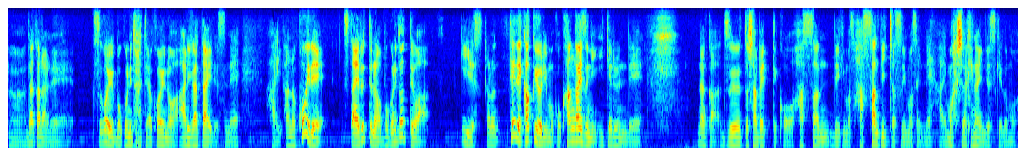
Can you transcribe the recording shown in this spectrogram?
うん、だからねすごい僕にとってはこういうのはありがたいですね。はい。あの声で伝えるっていうのは僕にとってはいいです。あの手で書くよりもこう考えずにいけるんでなんかずっと喋ってこう発散できます。発散って言っちゃすいませんね。はい、申し訳ないんですけども。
